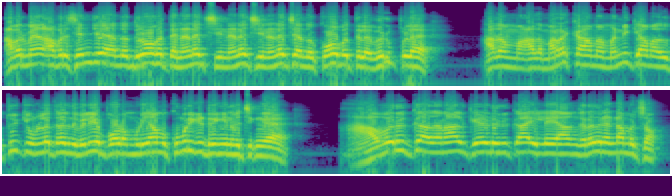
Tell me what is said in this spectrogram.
அவர் மேலே அவர் செஞ்ச அந்த துரோகத்தை நினச்சி நினச்சி நினச்சி அந்த கோபத்தில் வெறுப்பில் அதை ம- அதை மறக்காம மன்னிக்காம அதை தூக்கி உள்ளத்துலேருந்து வெளியே போட முடியாம குமுறிக்கிட்டுறீங்கன்னு வச்சுக்கோங்க. அவருக்கு அதனால் கேடு இருக்கா இல்லையாங்கிறது ரெண்டாம் பட்சம்.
